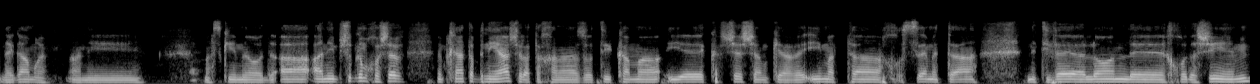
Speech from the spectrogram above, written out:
לגמרי, אני מסכים מאוד. Uh, אני פשוט גם חושב, מבחינת הבנייה של התחנה הזאת, כמה יהיה קשה שם, כי הרי אם אתה חוסם את הנתיבי איילון לחודשים,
